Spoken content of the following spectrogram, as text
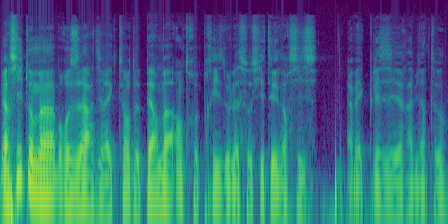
Merci Thomas Brezard, directeur de Perma Entreprise de la société Norcis. Avec plaisir, à bientôt.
